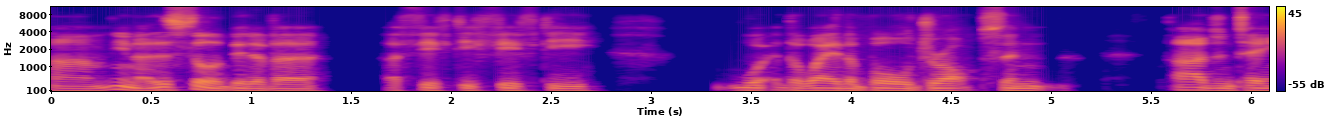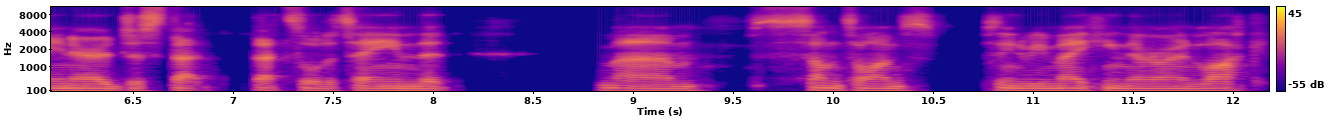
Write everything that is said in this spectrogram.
um, you know, there's still a bit of a, a 50 50 the way the ball drops. And Argentina are just that, that sort of team that um, sometimes seem to be making their own luck.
